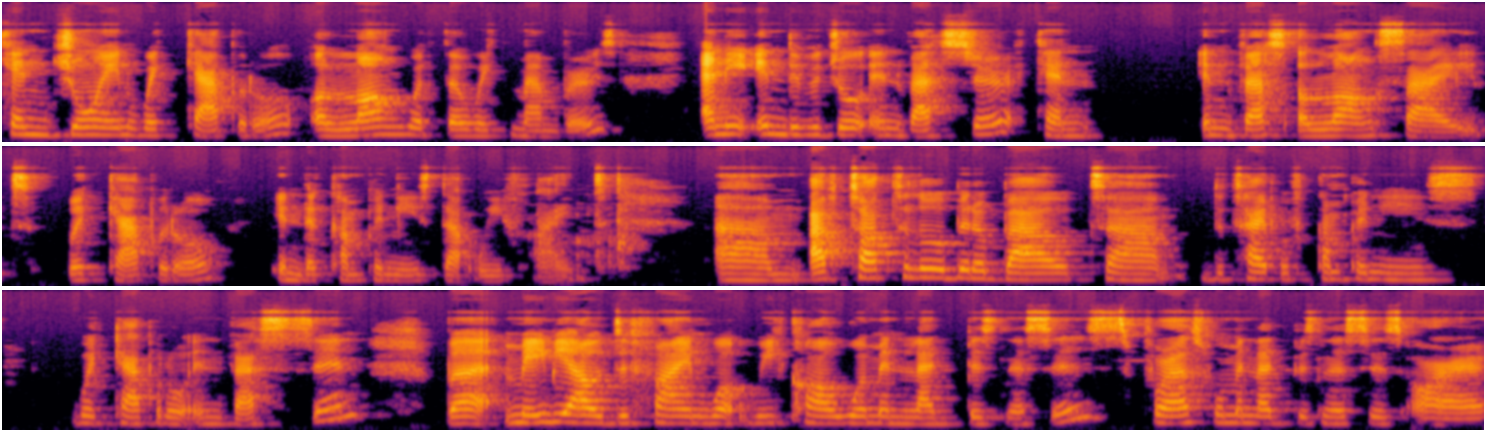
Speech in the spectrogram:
can join WIC Capital along with the WIC members. Any individual investor can invest alongside WIC Capital in the companies that we find. Um, I've talked a little bit about um, the type of companies WIC Capital invests in, but maybe I'll define what we call women led businesses. For us, women led businesses are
